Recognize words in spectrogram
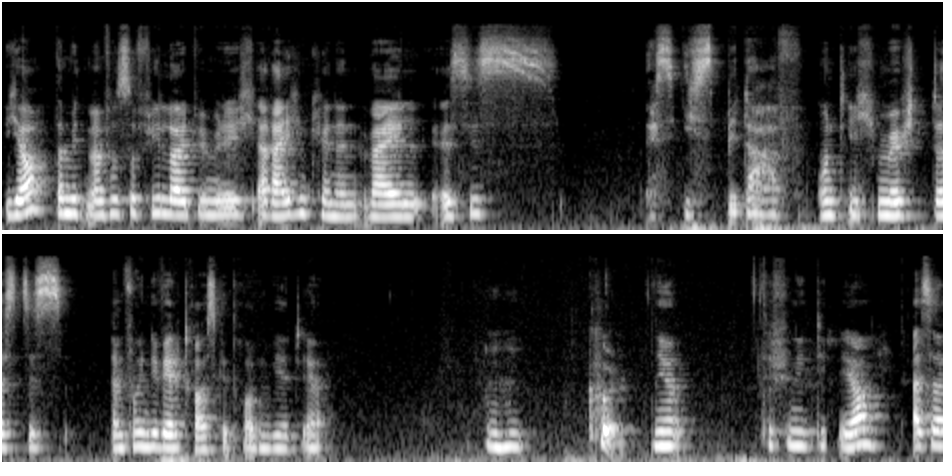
ja, damit wir einfach so viele Leute wie möglich erreichen können, weil es ist, es ist Bedarf und ich möchte, dass das einfach in die Welt rausgetragen wird, ja. Mhm. Cool. Ja, definitiv. Ja, also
